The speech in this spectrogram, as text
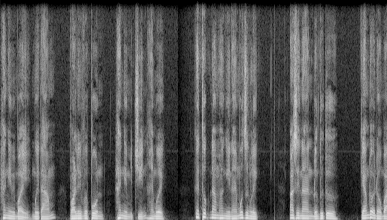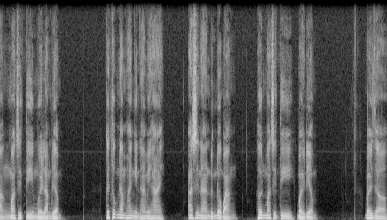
2017-18 và Liverpool 2019-20. Kết thúc năm 2021 dương lịch, Arsenal đứng thứ tư, kém đội đầu bảng Man City 15 điểm. Kết thúc năm 2022, Arsenal đứng đầu bảng, hơn Man City 7 điểm. Bây giờ,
